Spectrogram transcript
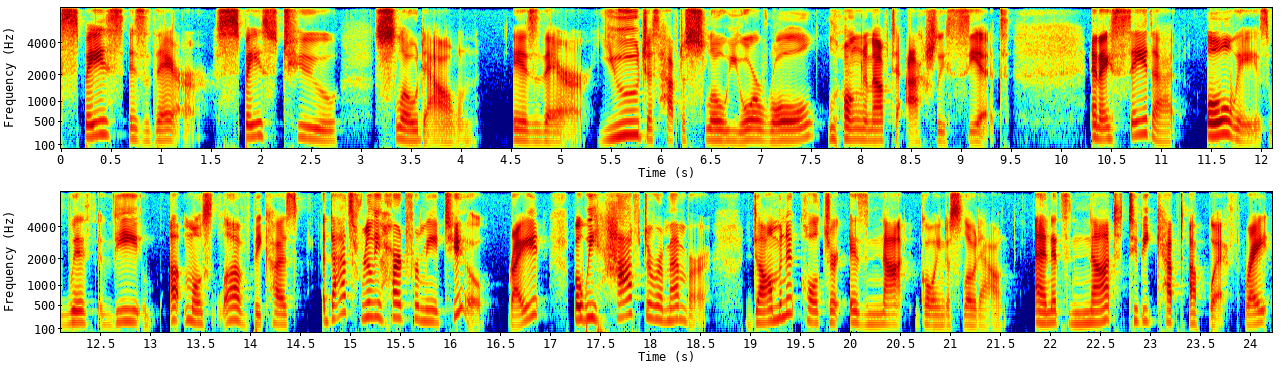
Space is there. Space to slow down is there. You just have to slow your roll long enough to actually see it. And I say that always with the utmost love because that's really hard for me too right? But we have to remember dominant culture is not going to slow down and it's not to be kept up with, right?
